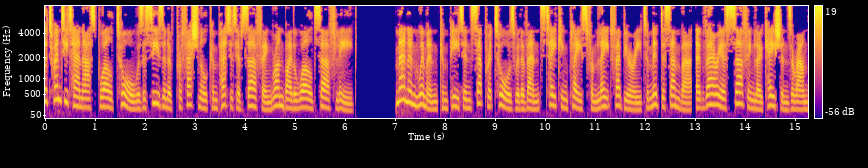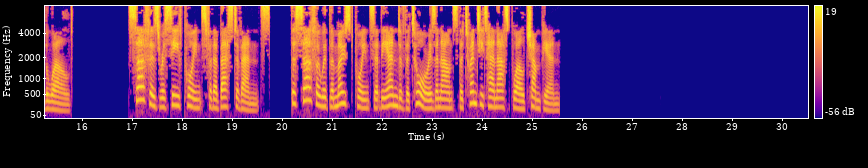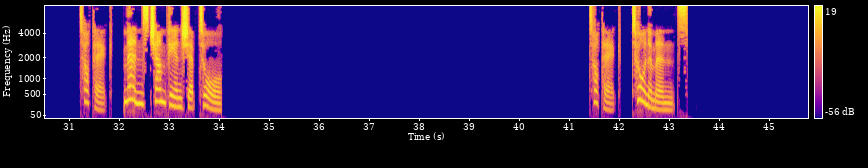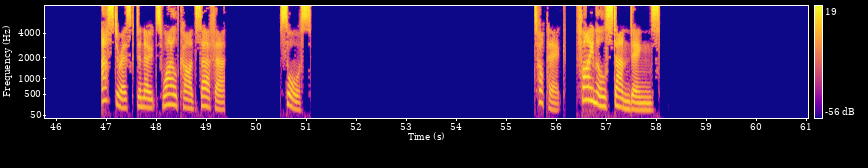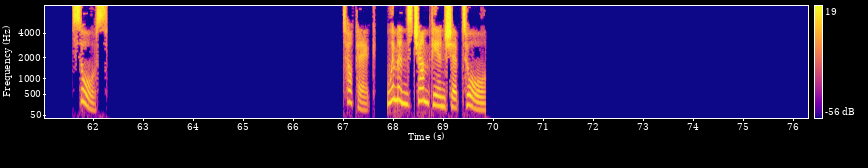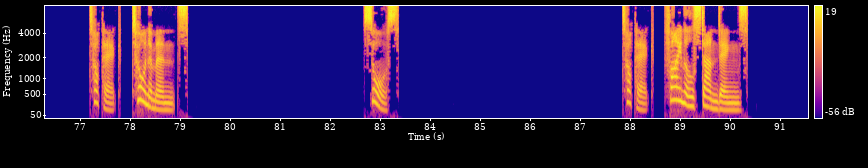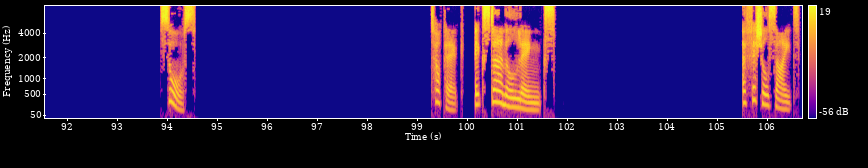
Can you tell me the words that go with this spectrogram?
The 2010 ASP World Tour was a season of professional competitive surfing run by the World Surf League. Men and women compete in separate tours with events taking place from late February to mid-December, at various surfing locations around the world. Surfers receive points for their best events. The surfer with the most points at the end of the tour is announced the 2010 ASP World Champion. Men's Championship Tour Topic: Tournaments. Asterisk denotes wildcard surfer. Source. Topic: Final standings. Source. Topic: Women's Championship Tour. Topic: Tournaments. Source. Topic: Final standings. Source. Topic: External links. Official site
